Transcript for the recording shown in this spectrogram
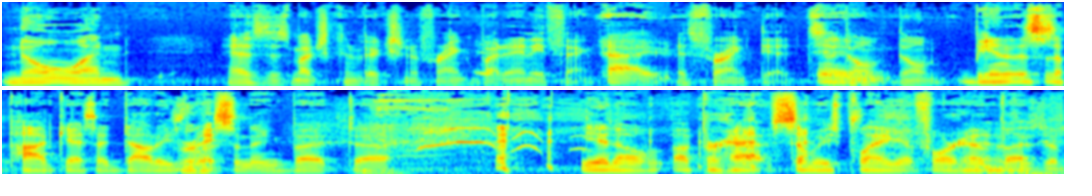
no one has as much conviction of Frank about anything as Frank did. So don't don't. Being that this is a podcast, I doubt he's right. listening, but uh, you know, uh, perhaps somebody's playing it for him. But a,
